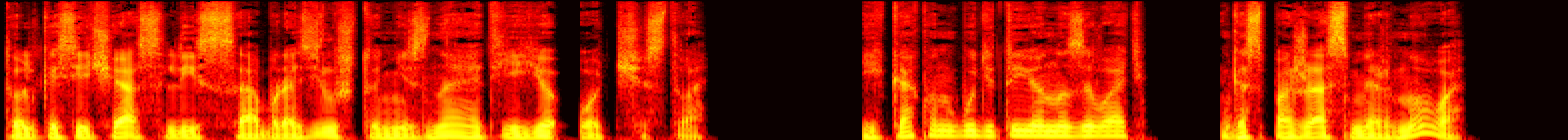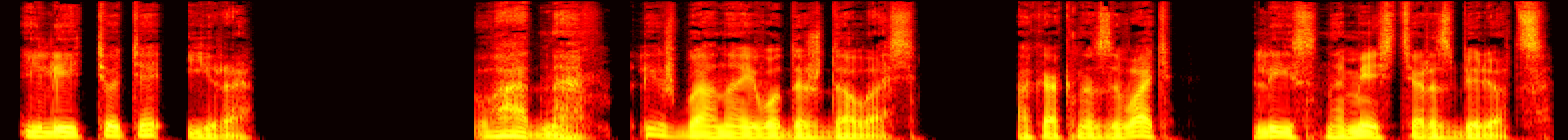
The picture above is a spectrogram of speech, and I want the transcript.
Только сейчас Лис сообразил, что не знает ее отчества. И как он будет ее называть? Госпожа Смирнова или тетя Ира? Ладно, лишь бы она его дождалась. А как называть, Лис на месте разберется.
